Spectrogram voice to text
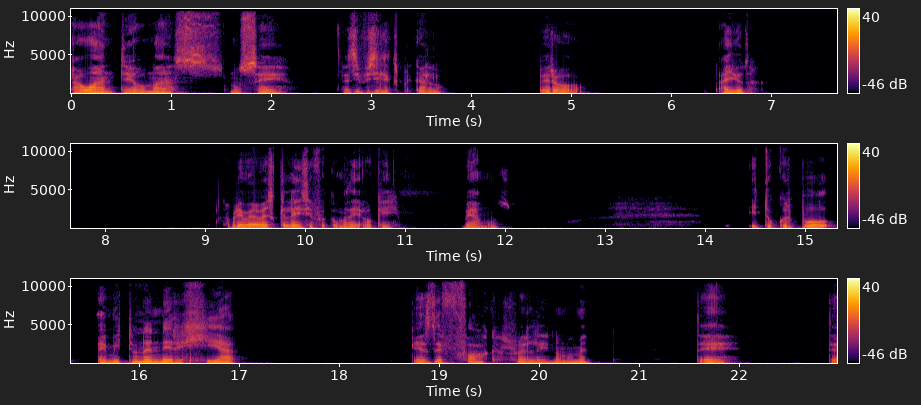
aguante o más, no sé, es difícil explicarlo, pero ayuda. La primera vez que la hice fue como de, ok, veamos. Y tu cuerpo emite una energía es de fuck, really, no mames. Te, te,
